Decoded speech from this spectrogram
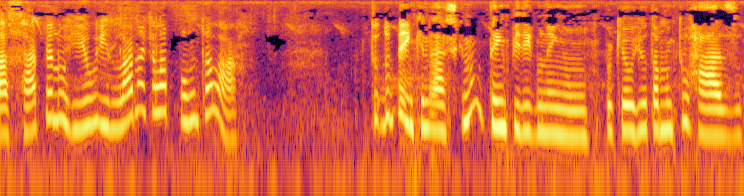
passar pelo rio e ir lá naquela ponta lá. Tudo bem que acho que não tem perigo nenhum, porque o rio tá muito raso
